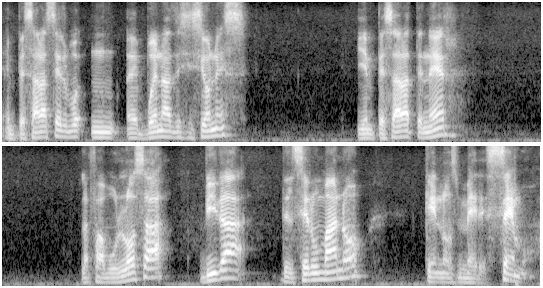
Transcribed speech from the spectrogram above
empezar a hacer mm, eh, buenas decisiones y empezar a tener la fabulosa vida del ser humano que nos merecemos.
